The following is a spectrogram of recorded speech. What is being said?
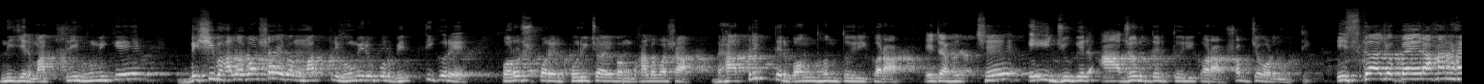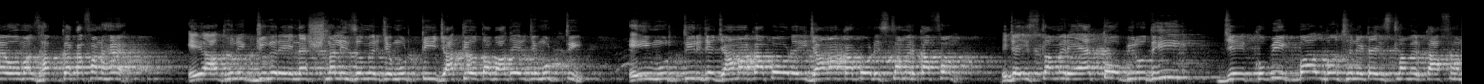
নিজের মাতৃভূমিকে বেশি ভালোবাসা এবং মাতৃভূমির উপর ভিত্তি করে পরস্পরের পরিচয় এবং ভালোবাসা, ভ্রাতৃত্বের বন্ধন তৈরি করা, এটা হচ্ছে এই যুগের আজরদের তৈরি করা সবচেয়ে বড় মূর্তি। ইসকা যে পেরাহান হ্যাঁ ও মজহাব কা কাফন হ্যাঁ এই আধুনিক যুগের এই ন্যাশনালিজমের যে মূর্তি, জাতীয়তাবাদের যে মূর্তি, এই মূর্তির যে জামা কাপড়, এই জামা কাপড় ইসলামের কাফন, এটা ইসলামের এত বিরোধী যে কবি ইকবাল বলছেন, এটা ইসলামের কাফন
